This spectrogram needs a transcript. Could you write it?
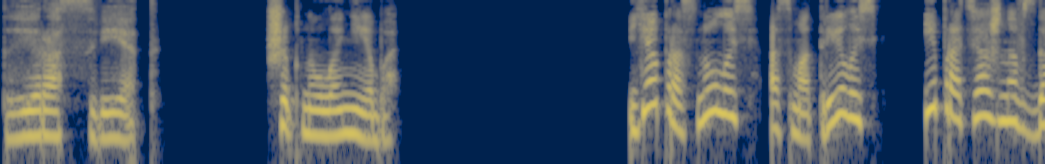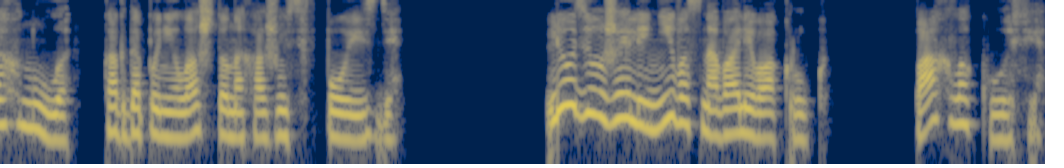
«Ты рассвет», — шепнуло небо. Я проснулась, осмотрелась и протяжно вздохнула, когда поняла, что нахожусь в поезде. Люди уже лениво сновали вокруг. Пахло кофе.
